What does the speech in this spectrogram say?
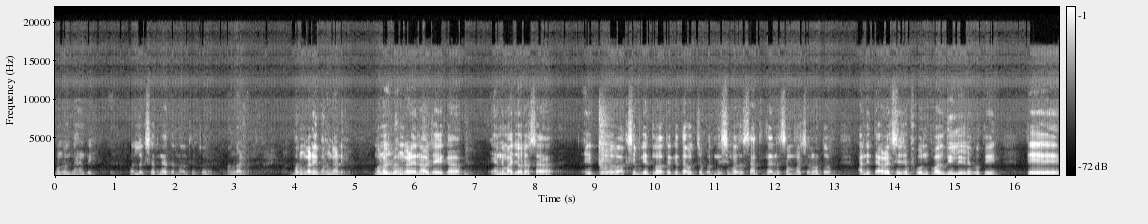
मनोज दांडे. मला लक्षात नाही आता नाव त्याचं. भंगाळे भंगाळे मनोज भंगाळे नावाच्या एका ह्याने माझ्यावर असा एक आक्षेप घेतला होता की दाऊदच्या पत्नीशी माझं सातत्यानं संभाषण होतं. आणि त्यावेळेसचे जे फोन कॉल दिलेले होते ते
